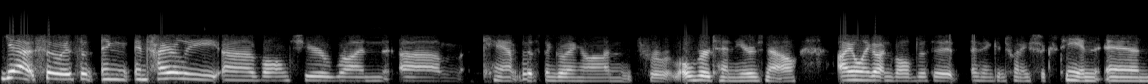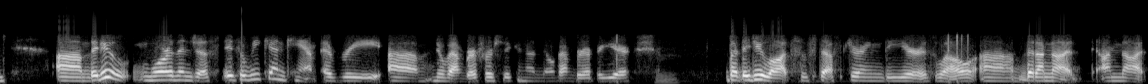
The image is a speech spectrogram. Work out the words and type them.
yeah, so it's an entirely uh, volunteer run um, camp that's been going on for over 10 years now. I only got involved with it, I think, in 2016. And um, they do more than just, it's a weekend camp every um, November, first weekend of November every year. Mm. But they do lots of stuff during the year as well um, that I'm not I'm not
